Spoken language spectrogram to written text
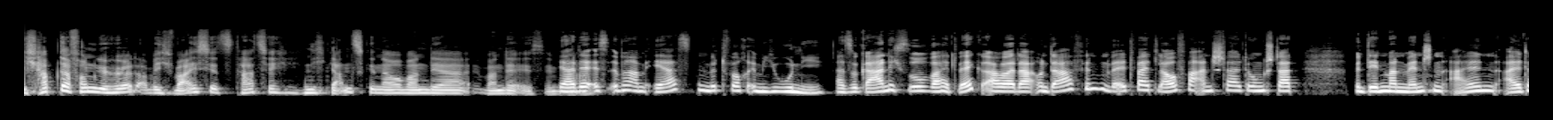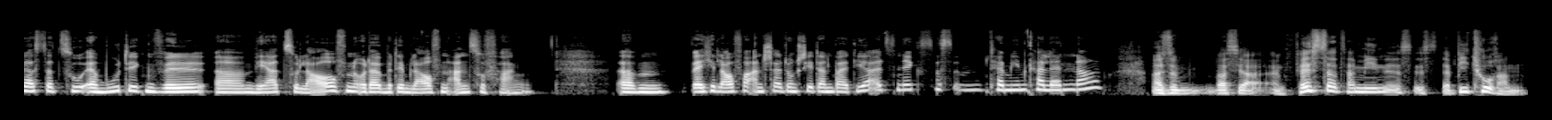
Ich habe davon gehört, aber ich weiß jetzt tatsächlich nicht ganz genau, wann der, wann der ist. ja, Jahr. der ist immer am ersten Mittwoch im Juni. Also gar nicht so weit weg, aber da und da finden weltweit Laufveranstaltungen statt, mit denen man Menschen allen Alters dazu ermutigen will, äh, mehr zu laufen oder mit dem Laufen anzufangen. Ähm, welche Laufveranstaltung steht dann bei dir als nächstes im Terminkalender? Also, was ja ein fester Termin ist, ist der Bituran.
